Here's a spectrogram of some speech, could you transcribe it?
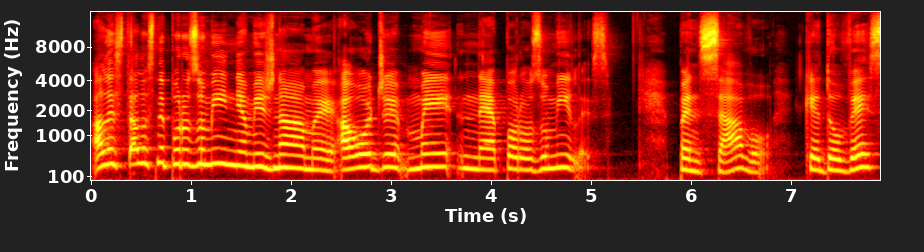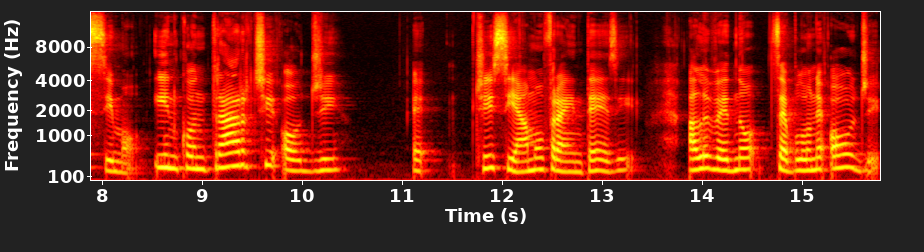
але сталося непорозуміння між нами, а отже, ми не порозумілись. Pensavo che dovessimo incontrarci oggi. E ci siamo fraintesi. Але видно, це було не oggi,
